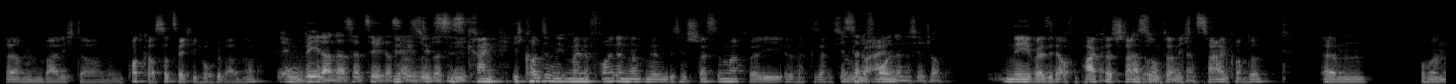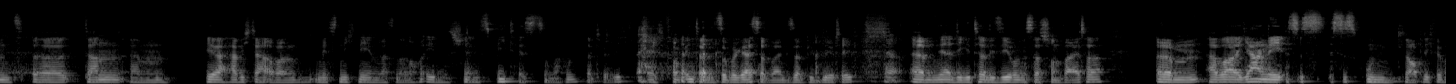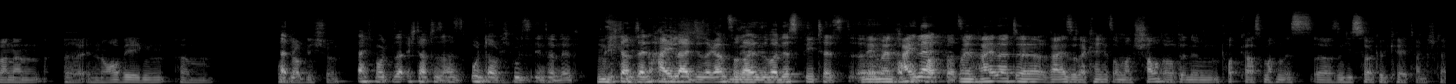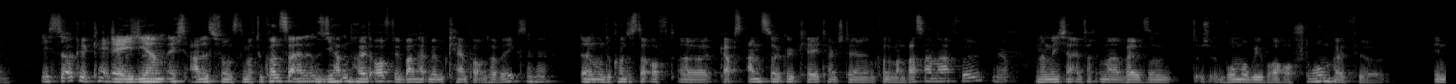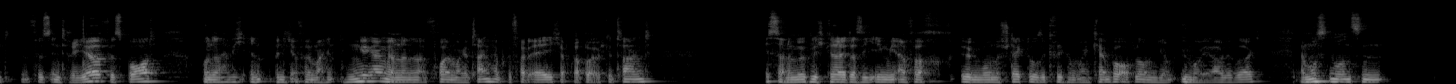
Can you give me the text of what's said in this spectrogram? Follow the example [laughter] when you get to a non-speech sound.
ähm, weil ich da einen Podcast tatsächlich hochgeladen habe. Im WLAN hast du erzählt, dass Ja, das so, dass das ist sie. krank. Ich konnte mir, meine Freundin hat mir ein bisschen Stress gemacht, weil die hat gesagt, ich soll Ist deine Freundin, ist ihr Job. Nee, weil sie da auf dem Parkplatz stand so, und da okay. nichts zahlen konnte. Ähm, und äh, dann ähm, ja, habe ich da aber mir es nicht nehmen lassen, dann noch eben schnell einen Speedtest zu machen, natürlich, weil ich vom Internet so begeistert war in dieser Bibliothek. [laughs] Ja. Ähm, ja, Digitalisierung ist das schon weiter. Ähm, aber ja, nee, es ist, es ist unglaublich. Wir waren dann äh, in Norwegen. Ähm, unglaublich schön. Ich, wollte, ich dachte, du hast unglaublich gutes Internet. Ich dachte, dein [laughs] Highlight dieser ganzen Nee, Reise war der Speedtest. Äh, Nee, mein Highlight, mein Highlight der Reise, da kann ich jetzt auch mal einen Shoutout in dem Podcast machen, ist, äh, sind die Circle K Tankstellen. Die Circle K. Ey, die haben echt alles für uns gemacht. Du konntest da, also die hatten halt oft, wir waren halt mit dem Camper unterwegs Mhm. ähm, und du konntest da oft, äh, gab es an Circle K Tankstellen, konnte man Wasser nachfüllen. Ja. Und dann bin ich da einfach immer, weil so ein Wohnmobil braucht auch Strom halt für in, fürs Interieur, fürs Board. Und dann ich, bin ich einfach immer hin- hingegangen, wir haben dann vorher mal getankt, habe gefragt, ey, ich habe gerade bei euch getankt. Ist da eine Möglichkeit, dass ich irgendwie einfach irgendwo eine Steckdose kriege und meinen Camper aufladen? Und die haben immer ja gesagt. Da mussten wir uns ein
